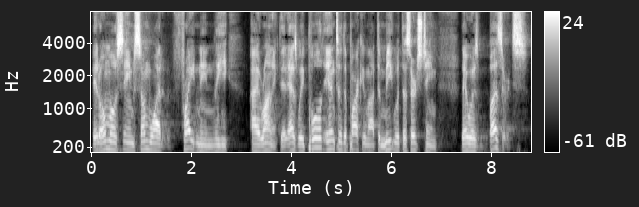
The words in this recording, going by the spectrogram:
It almost seemed somewhat frighteningly ironic that as we pulled into the parking lot to meet with the search team, there was buzzards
